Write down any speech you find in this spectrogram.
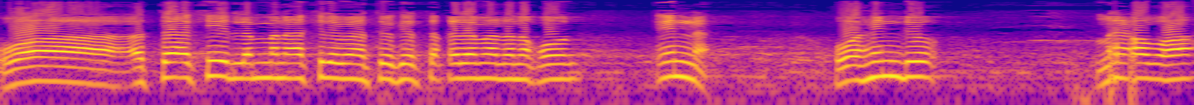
والتأكيد لما نأكد بين التوكيد الثقيلة ماذا نقول؟ إن وهند ما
